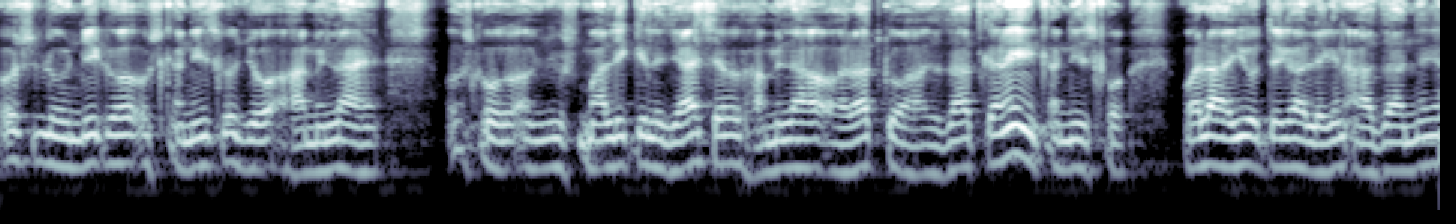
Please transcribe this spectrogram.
اس لونڈی کو، اس کنیز کو جو حاملہ ہے، اس کو، اس مالک کے لیے جائز ہے حاملہ عورت کو آزاد کریں کنیز کو۔ ولا یوتقا لیکن آزاد نہ کریں۔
